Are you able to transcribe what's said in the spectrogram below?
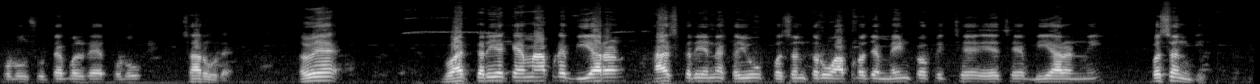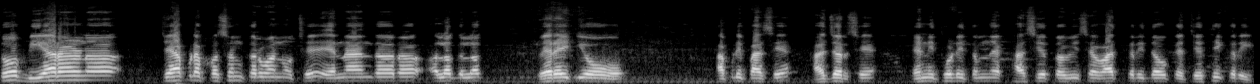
થોડું સુટેબલ રહે, થોડું સારું રહે. હવે વાત કરીએ કે એમાં આપણે બિયારણ ખાસ કરીને કયું પસંદ કરવું? આપણો જે મેઇન ટોપિક છે, એ છે બિયારણની પસંદગી. તો બિયારણ જે આપણે પસંદ કરવાનું છે, એના અંદર અલગ અલગ વેરાયટીઓ આપણી પાસે હાજર છે. એની થોડી તમને ખાસિયતો વિશે વાત કરી દઉં કે જેથી કરી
